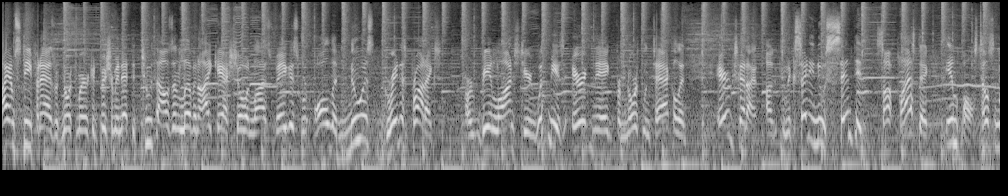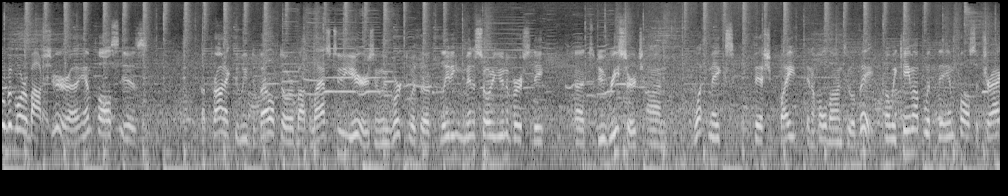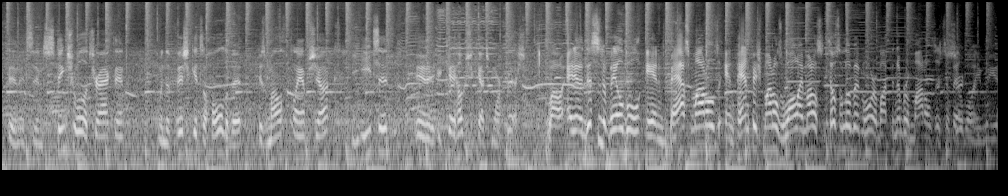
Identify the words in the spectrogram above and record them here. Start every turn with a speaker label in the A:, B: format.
A: Hi, I'm Steve Pennaz with North American Fisherman at the 2011 ICAST show in Las Vegas where all the newest, greatest products are being launched here. With me is Eric Naig from Northland Tackle and Eric's got a, a, an exciting new scented soft plastic Impulse. Tell us a little bit more about it.
B: Sure, uh, Impulse is a product that we've developed over about the last two years and we worked with a leading Minnesota university uh, to do research on what makes fish bite and hold on to a bait. Well, we came up with the impulse attractant. It's an instinctual attractant. When the fish gets a hold of it, his mouth clamps shut, he eats it, and it, helps you catch more fish.
A: Wow, and uh, this is available in bass models and panfish models, walleye models. Tell us a little bit more about the number of models that's available.
B: Certainly.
